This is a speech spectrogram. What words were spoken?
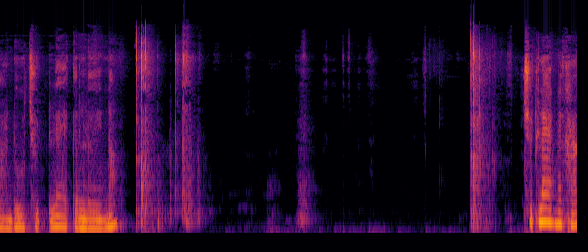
มาดูชุดแรกกันเลยเนาะชุดแรกนะคะ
